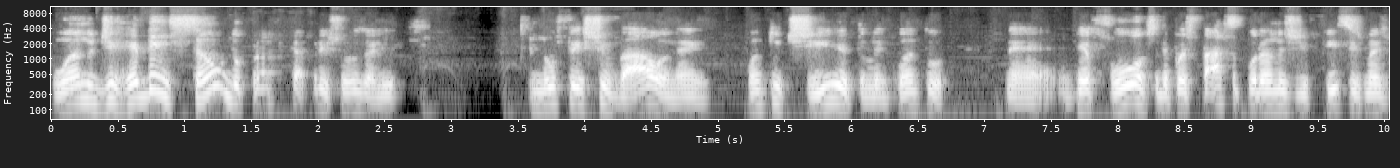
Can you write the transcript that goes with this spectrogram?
um ano de redenção do próprio Caprichoso ali no festival, né? Enquanto título, enquanto né, reforço, depois passa por anos difíceis, mas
